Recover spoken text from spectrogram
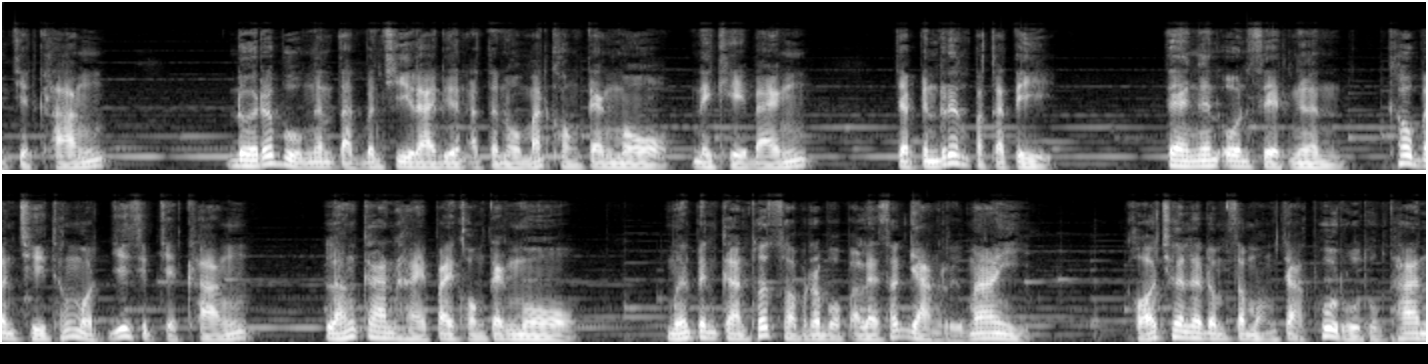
27 ครั้ง โดยระบุเงินตัดบัญชีรายเดือนอัตโนมัติของแตงโม ใน K-Bank จะเป็นเรื่องปกติ แต่เงินโอนเศษเงินเข้าบัญชีทั้งหมด 27 ครั้ง หลังการหายไปของแตงโม เหมือนเป็นการทดสอบระบบอะไรสักอย่างหรือไม่ ขอเชิญระดมสมองจากผู้รู้ทุกท่าน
